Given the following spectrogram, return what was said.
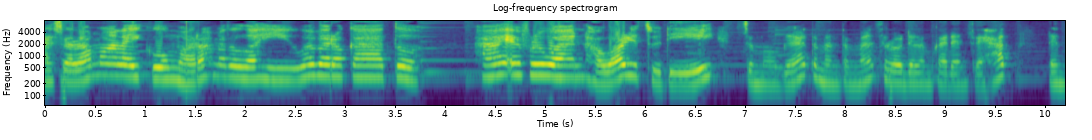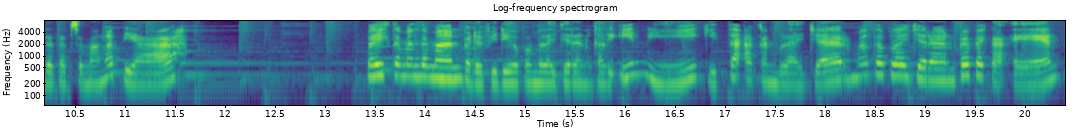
Assalamualaikum warahmatullahi wabarakatuh. Hi everyone, how are you today? Semoga teman-teman selalu dalam keadaan sehat dan tetap semangat ya. Baik teman-teman, pada video pembelajaran kali ini kita akan belajar mata pelajaran PPKN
